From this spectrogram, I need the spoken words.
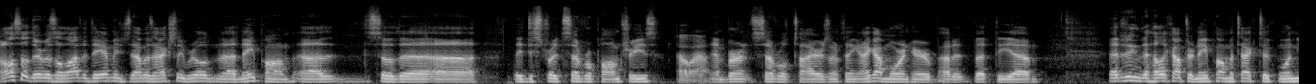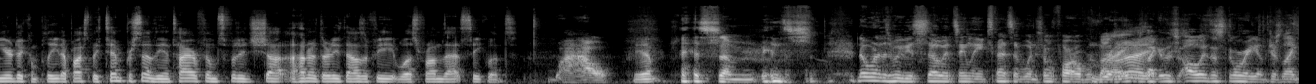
also, there was a lot of damage that was actually real uh, napalm. Uh, so the uh, they destroyed several palm trees. Oh, wow. And burnt several tires and everything. I got more in here about it, but the um, editing the helicopter napalm attack took one year to complete. Approximately ten percent of the entire film's footage shot 130,000 feet was from that sequence. wow. Yep. That's some. Ins- no one in this movie is so insanely expensive when so far over budget. Right. Like it was always a story of just like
